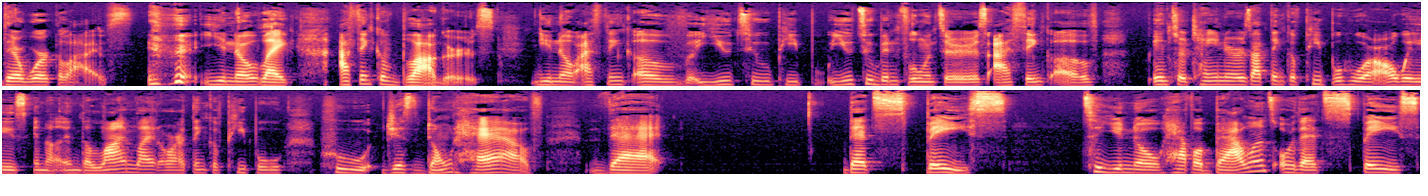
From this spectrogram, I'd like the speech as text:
their work lives. you know, like I think of bloggers, you know, I think of YouTube people, YouTube influencers, I think of entertainers, I think of people who are always in a, in the limelight or I think of people who just don't have that that space to you know have a balance or that space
